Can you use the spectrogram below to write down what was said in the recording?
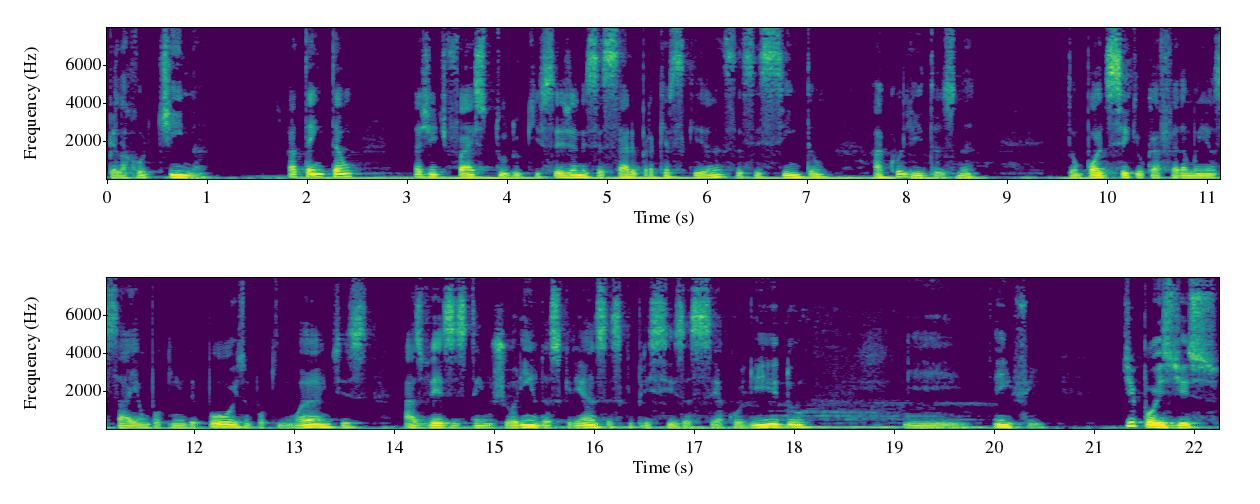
pela rotina. Até então, a gente faz tudo o que seja necessário para que as crianças se sintam acolhidas, né? Então pode ser que o café da manhã saia um pouquinho depois, um pouquinho antes, às vezes tem um chorinho das crianças que precisa ser acolhido e, enfim. Depois disso,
